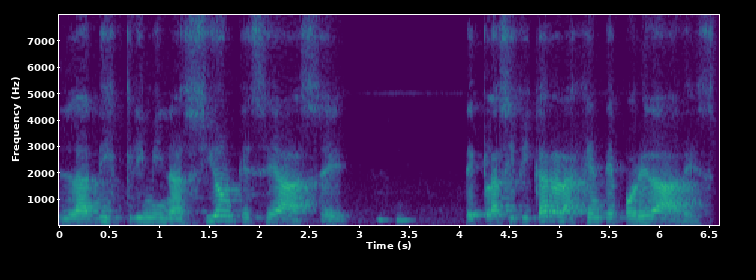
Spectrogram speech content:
la discriminación que se hace de clasificar a la gente por edades.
